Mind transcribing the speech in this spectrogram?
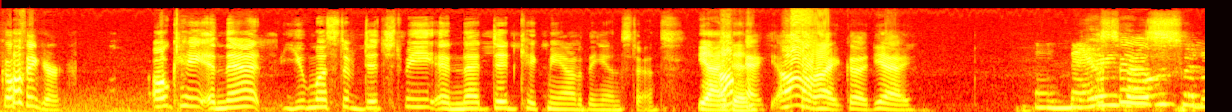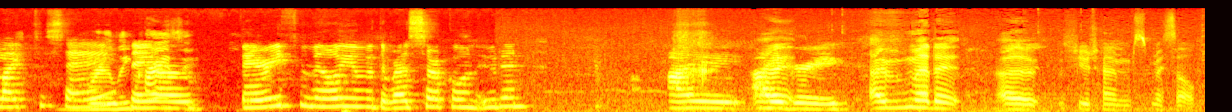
Go figure. Okay, and that you must have ditched me, and that did kick me out of the instance. Yeah, I okay. did. All right. Good. Yay. And Mary This Rose would like to say really they crazy. are very familiar with the Red Circle in Udun. I I, I- agree. I've met it a few times myself.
